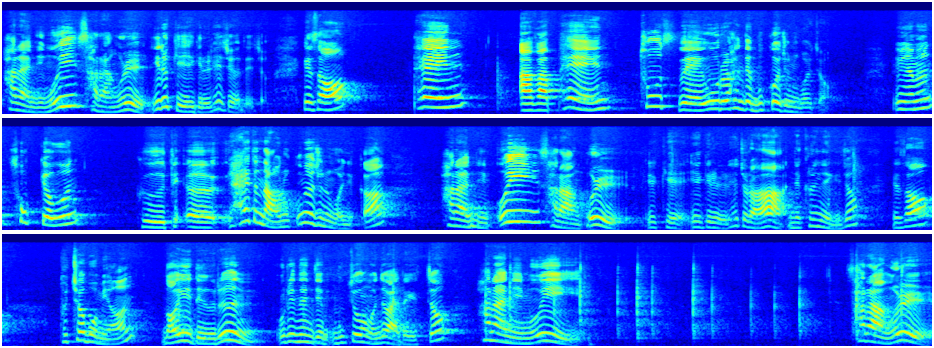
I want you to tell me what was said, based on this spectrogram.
하나님의 사랑을 이렇게 얘기를 해줘야 되죠. 그래서 τήν ἀγάπην τοῦ θεοῦ를 한대 묶어주는 거죠. 왜냐하면 속격은 그 어, head noun을 꾸며주는 거니까 하나님의 사랑을 이렇게 얘기를 해줘라. 이제 그런 얘기죠. 그래서 붙여보면 너희들은 우리는 이제 목적을 먼저 봐야 되겠죠. 하나님의 사랑을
